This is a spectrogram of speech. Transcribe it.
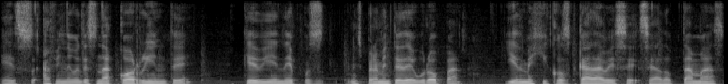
es a fin de cuentas, es una corriente que viene, pues, principalmente de Europa y en México cada vez se, se adopta más,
